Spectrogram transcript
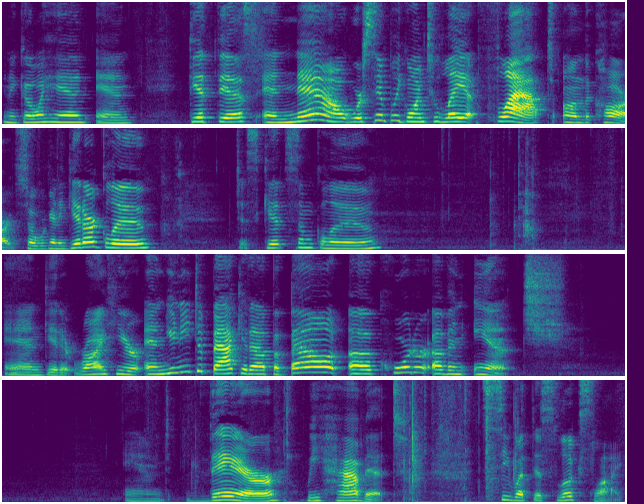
I'm going to go ahead and get this and now we're simply going to lay it flat on the card. So we're going to get our glue, just get some glue and get it right here. And you need to back it up about a quarter of an inch. And there we have it. Let's see what this looks like.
